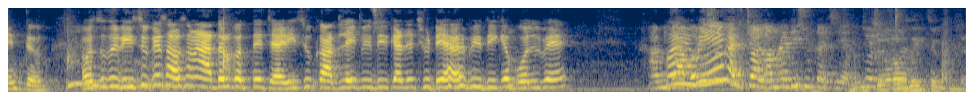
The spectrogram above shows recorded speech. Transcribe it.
এই তো। ও শুধু রিসুকে সবসময় আদর করতে চায়। রিসু কাঁদলেই পিউদির কাছে ছুটে যাবে পিউদিকে বলবে। আমি ওই যাব মেয়ে। রিশুর কাছে চল আমরা রিশুর কাছে যাব চল দেখছ কোনটা?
